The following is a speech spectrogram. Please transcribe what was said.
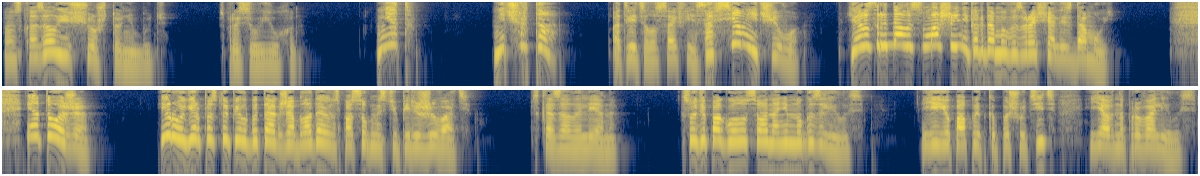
«Он сказал еще что-нибудь?» — спросил Юхан. «Нет, ни черта», — ответила София. «Совсем ничего. Я разрыдалась в машине, когда мы возвращались домой. Я тоже. И Рогер поступил бы так же, обладая он способностью переживать, сказала Лена. Судя по голосу, она немного злилась. Ее попытка пошутить явно провалилась.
